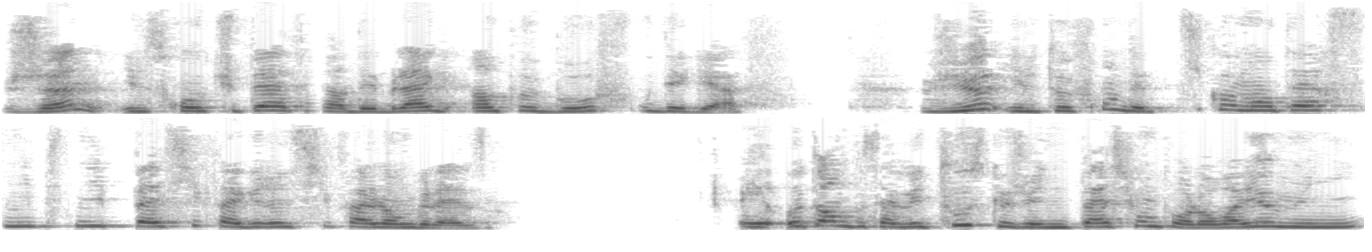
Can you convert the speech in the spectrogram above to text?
Jeunes, ils seront occupés à faire des blagues un peu beaufs ou des gaffes. Vieux, ils te feront des petits commentaires snip snip passifs-agressifs à l'anglaise. Et autant vous savez tous que j'ai une passion pour le Royaume-Uni,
